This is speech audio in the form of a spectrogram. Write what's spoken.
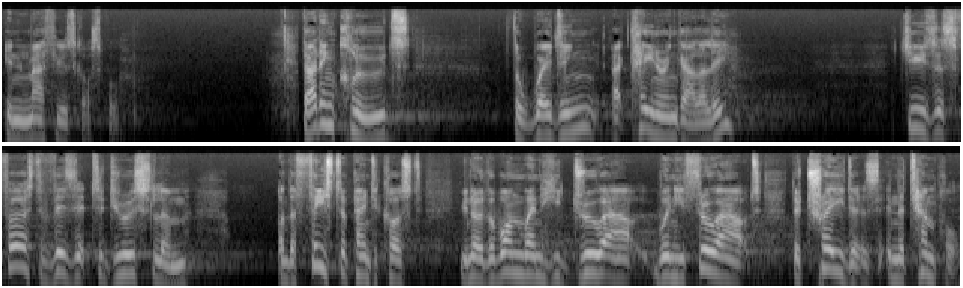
in Matthew's Gospel. That includes the wedding at Cana in Galilee, Jesus' first visit to Jerusalem on the feast of Pentecost, you know, the one when he drew out when he threw out the traders in the temple.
